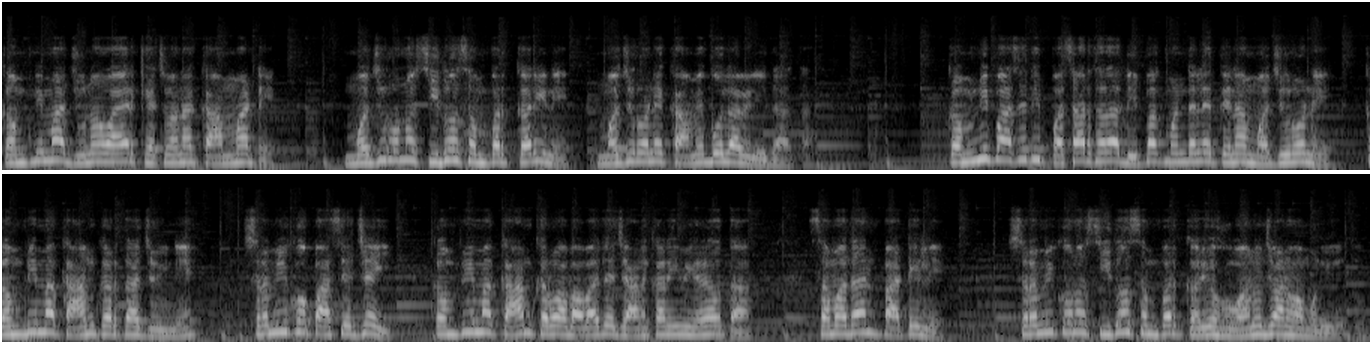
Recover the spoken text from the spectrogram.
કંપનીમાં જૂના વાયર ખેંચવાના કામ માટે મજૂરોનો સીધો સંપર્ક કરીને મજૂરોને કામે બોલાવી લીધા હતા. કંપની પાસેથી પસાર થતા દીપક મંડલે તેના મજૂરોને કંપનીમાં કામ કરતા જોઈને શ્રમિકો પાસે જઈ કંપનીમાં કામ કરવા બાબતે જાણકારી મેળવતા સમાધાન પાટીલે શ્રમિકોનો સીધો સંપર્ક કર્યો હોવાનું જાણવા મળ્યું હતું.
